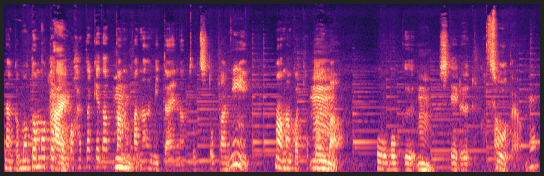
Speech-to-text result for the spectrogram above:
なんかもともとこはいこ畑だったのかな、みたいな土地とかにまあなんか例えば放牧うん。してるとかさ、そうだよね。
